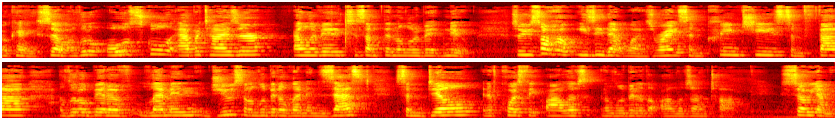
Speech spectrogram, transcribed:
Okay, so a little old school appetizer elevated to something a little bit new. So you saw how easy that was, right? Some cream cheese, some feta, a little bit of lemon juice, and a little bit of lemon zest, some dill, and of course the olives, and a little bit of the olives on top. So yummy.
